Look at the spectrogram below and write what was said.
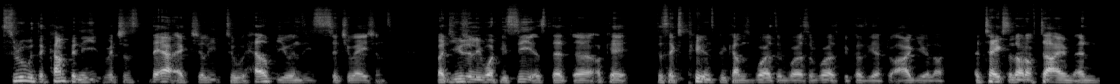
through the company, which is there actually to help you in these situations. But usually what we see is that, uh, okay, this experience becomes worse and worse and worse because you have to argue a lot it takes a lot of time and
